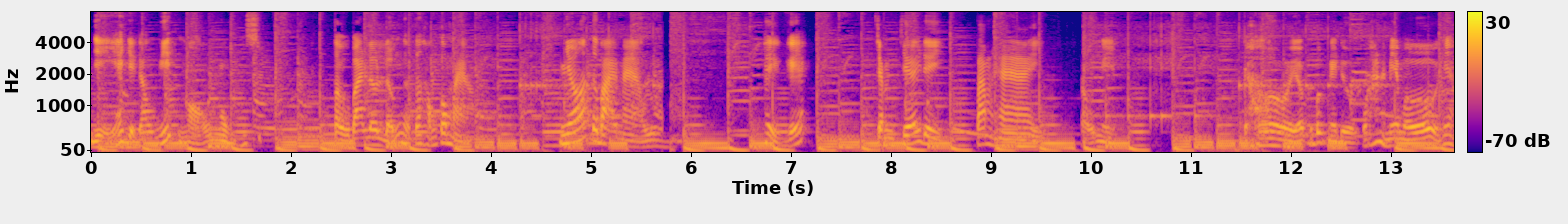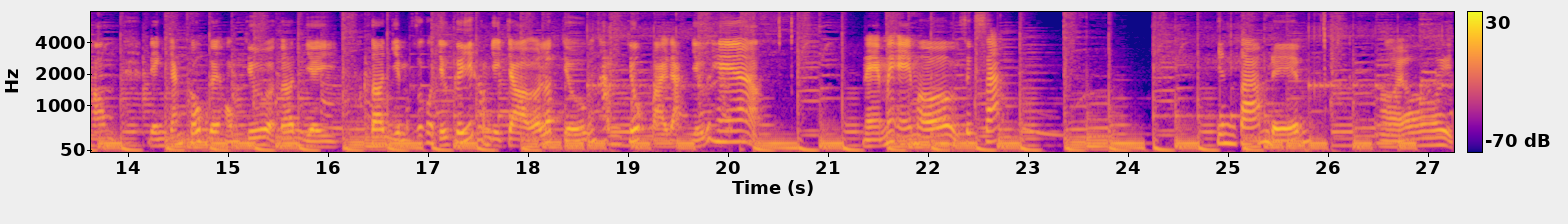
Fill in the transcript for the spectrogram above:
vẽ gì đâu biết ngộ ngùng. Từ bay lơ lửng rồi tôi không có màu. Nhớ tới bài màu luôn. Thì ghét chăm chế đi. Tám hai tội nghiệp. Trời ơi cái bức này được quá nè em ơi thấy không? Đen trắng tốt ghê hồn chưa? Tên gì? Tên gì mà có chữ ký không vậy? Trời ơi lớp trưởng thanh chút bài đặt dữ ha. Nè mấy em ơi xuất sắc. 98 điểm. Trời ơi.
